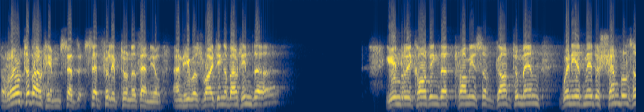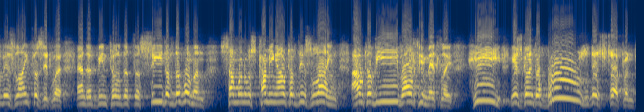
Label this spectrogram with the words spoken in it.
wrote about him, said, said Philip to Nathanael, and he was writing about him there in recording that promise of God to men when he had made a shambles of his life, as it were, and had been told that the seed of the woman, someone was coming out of this line, out of Eve ultimately, he is going to bruise this serpent.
